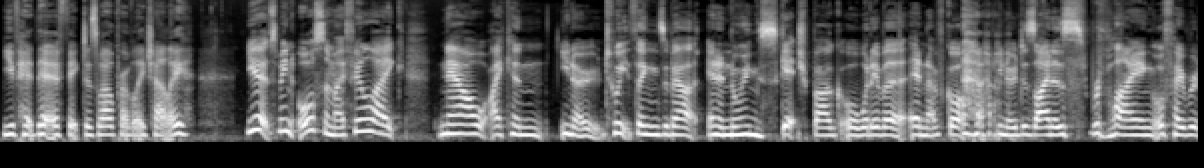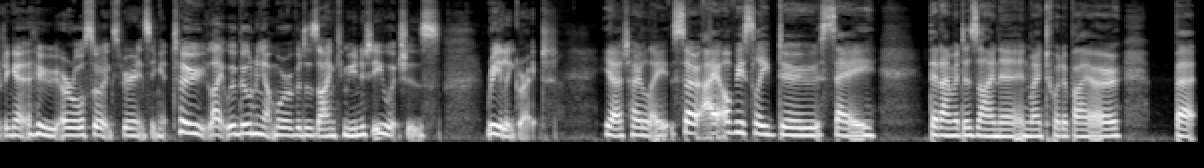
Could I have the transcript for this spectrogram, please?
you've had that effect as well, probably, Charlie. Yeah, it's been awesome. I feel like now I can, you know, tweet things about an annoying sketch bug or whatever, and I've got, you know, designers replying or favoriting it who are also experiencing it too. Like we're building up more of a design community, which is really great. Yeah, totally. So I obviously do say that I'm a designer in my Twitter bio, but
